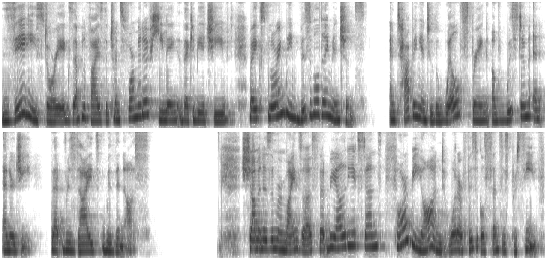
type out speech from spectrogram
Ziggy's story exemplifies the transformative healing that can be achieved by exploring the invisible dimensions and tapping into the wellspring of wisdom and energy that resides within us. Shamanism reminds us that reality extends far beyond what our physical senses perceive,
